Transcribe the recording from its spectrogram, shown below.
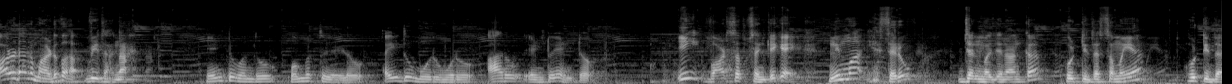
ಆರ್ಡರ್ ಮಾಡುವ ವಿಧಾನ. ಎಂಟು ಒಂದು ಒಂಬತ್ತು ಏಳು ಐದು ಮೂರು ಮೂರು ಆರು ಎಂಟು ಎಂಟು. ಈ ವಾಟ್ಸಪ್ ಸಂಖ್ಯೆಗೆ ನಿಮ್ಮ ಹೆಸರು ಜನ್ಮ ದಿನಾಂಕ ಹುಟ್ಟಿದ ಸಮಯ ಹುಟ್ಟಿದ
